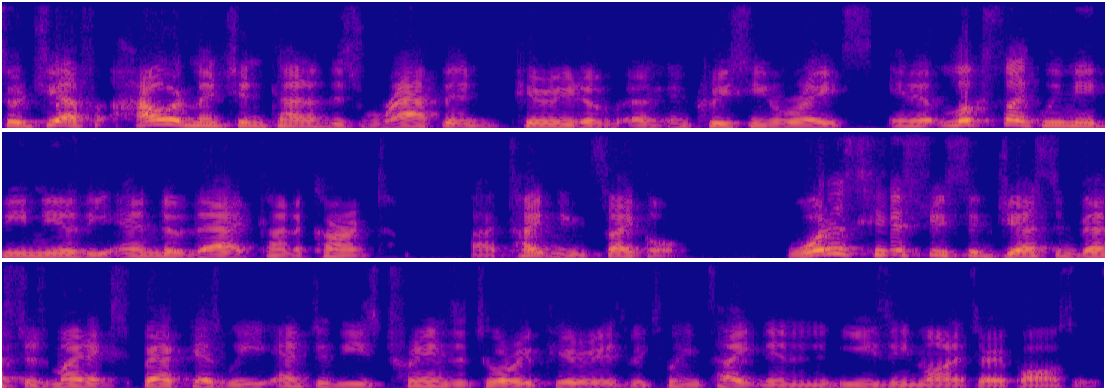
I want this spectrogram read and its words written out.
So, Jeff, Howard mentioned kind of this rapid period of uh, increasing rates, and it looks like we may be near the end of that kind of current uh, tightening cycle. What does history suggest investors might expect as we enter these transitory periods between tightening and easing monetary policies?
